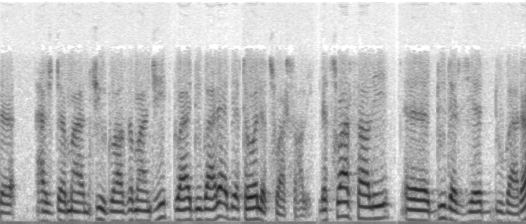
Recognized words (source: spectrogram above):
لە هەژدە مانگی و دوازدە مانگی دوایە دووبارە ئەبێتەوە لە چوار ساڵی لە چوار ساڵی دوو دەرزیە دووبارە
